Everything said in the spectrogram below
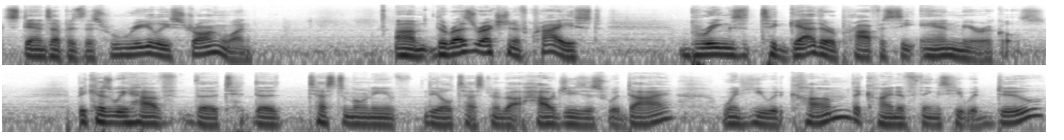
stands up as this really strong one. Um, the resurrection of Christ brings together prophecy and miracles because we have the t- the testimony of the Old Testament about how Jesus would die, when he would come, the kind of things he would do,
